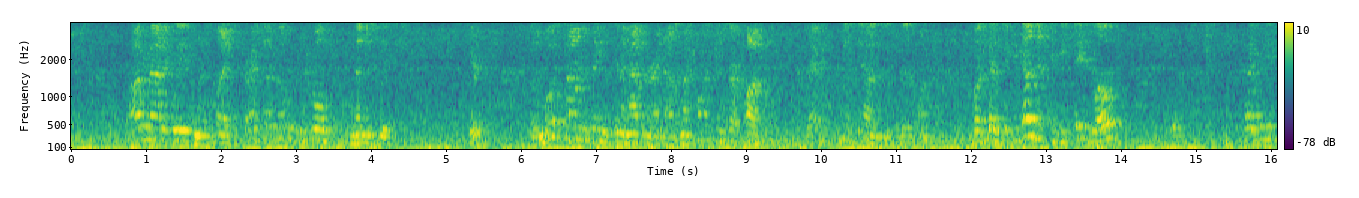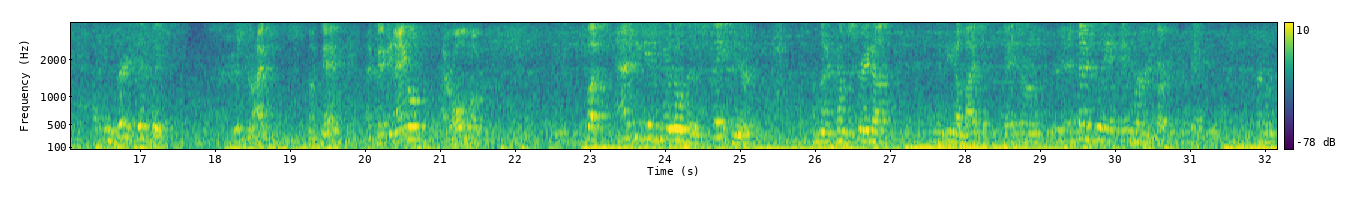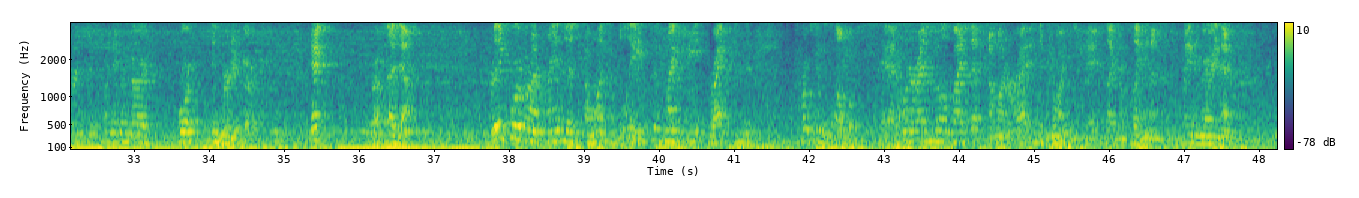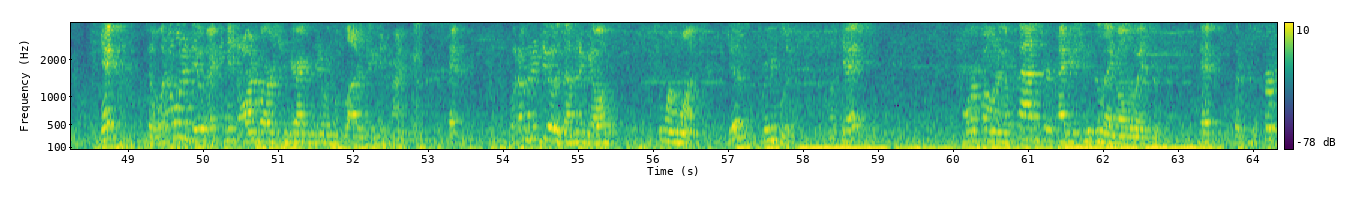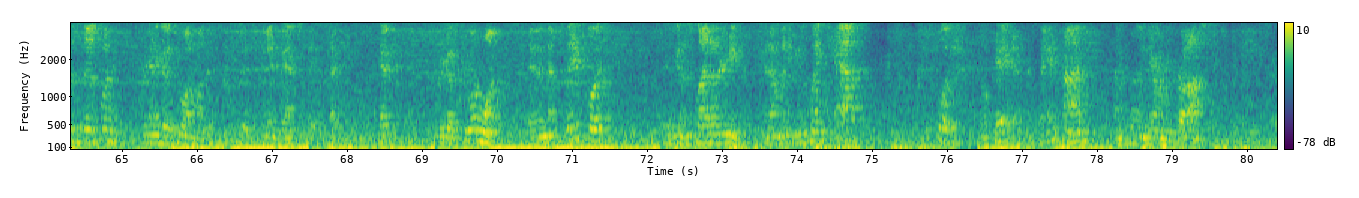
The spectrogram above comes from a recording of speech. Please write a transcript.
Automatically, I'm gonna slide the tricep elbow control and then the sleeves. Here. So the most common thing that's gonna happen right now is my opponent's gonna start posturing. Okay? Please get on these for this one. Because if he doesn't, if he stays low, I can very simply just drive it. Okay? I pick an angle, I roll over. But as he gives me a little bit of space here, I'm going to come straight up to feet on bicep. Okay, so essentially an inverted guard. Okay, I'm referred to as tornado guard or inverted guard. Okay, we're upside down. Really important when I'm playing this, I want the blades of my feet right in the his elbow. Okay, I don't want to ride the middle bicep, I want to ride in the joints, okay, like I'm playing a, playing a marionette. Okay, so what I want to do, I can hit arm bars from here, I can hit it with the Pilates, I can hit triangles. Okay, what I'm going to do is I'm going to go two on one, just briefly, okay? Or if I want to go faster, I just shoot the leg all the way through, okay? But for the purpose of this one, we're going to go two on one. This is an advanced technique, okay? So we go two on one, and then that same foot is going to slide underneath, and I'm going to use my calf to push, okay? At the same time, I'm pulling the arm across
